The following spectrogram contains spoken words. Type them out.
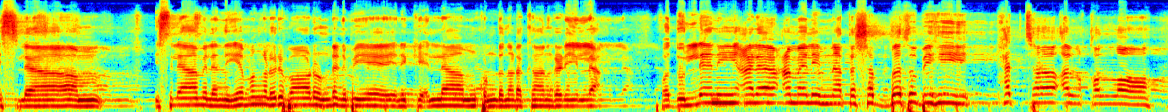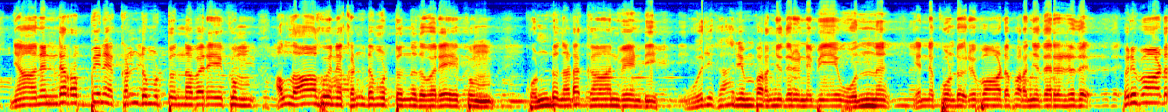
ഇസ്ലാം. ഇസ്ലാമിലെ നിയമങ്ങൾ ഒരുപാടുണ്ട് നബിയെ എനിക്ക് എല്ലാം കൊണ്ടു നടക്കാൻ കഴിയില്ല. ഞാൻ എന്റെ റബ്ബിനെ കണ്ടുമുട്ടുന്നവരേക്കും അള്ളാഹുവിനെ കണ്ടുമുട്ടുന്നത് വരേക്കും കൊണ്ടു നടക്കാൻ വേണ്ടി ഒരു കാര്യം പറഞ്ഞു തരും നബിയെ ഒന്ന് എന്നെ കൊണ്ട് ഒരുപാട് പറഞ്ഞു തരരുത്. ഒരുപാട്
